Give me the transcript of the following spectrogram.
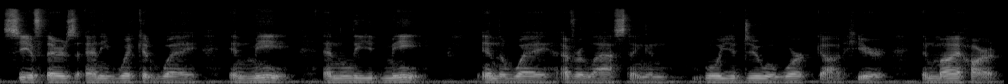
see if there's any wicked way in me, and lead me in the way everlasting? And will you do a work, God, here in my heart?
